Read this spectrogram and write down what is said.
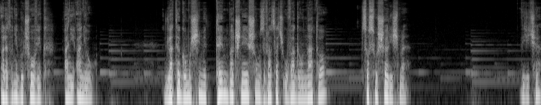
ale to nie był człowiek ani anioł. Dlatego musimy tym baczniejszą zwracać uwagę na to, co słyszeliśmy. Widzicie?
